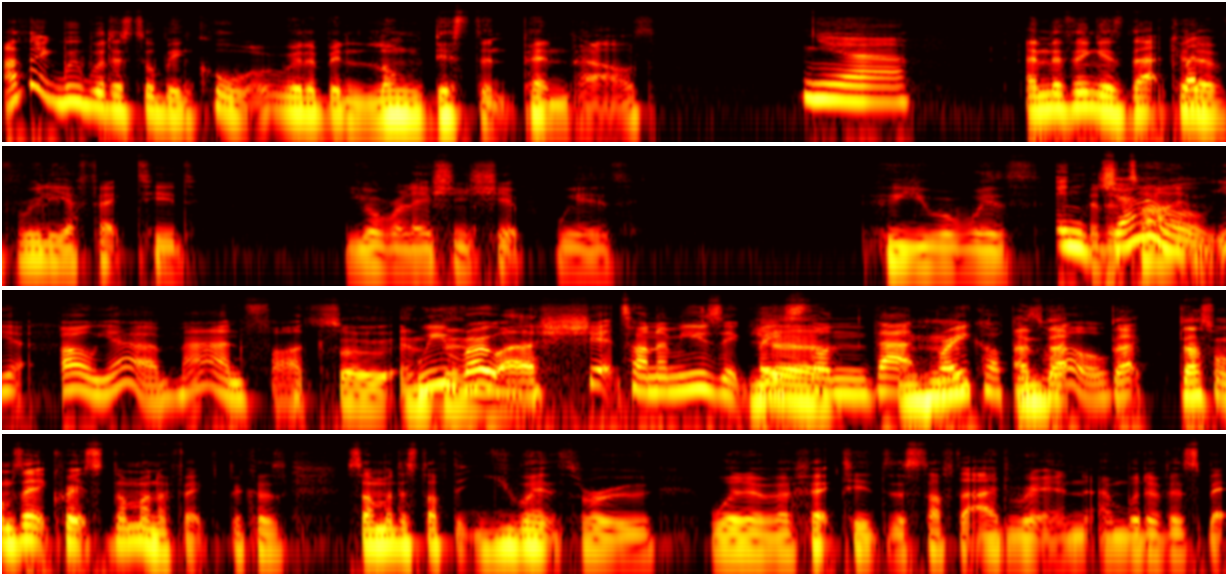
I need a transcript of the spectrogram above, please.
I think we would have still been cool. We would have been long distant pen pals. Yeah. And the thing is, that could But- have really affected your relationship with who you were with In at the general, time. yeah. Oh yeah, man. Fuck. So and we then- wrote a shit ton of music based Yeah. on that Mhm. breakup and as that, well. That that's what I'm saying. It creates a domino effect because some of the stuff that you went through would have affected the stuff that I'd written, and would have expe-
